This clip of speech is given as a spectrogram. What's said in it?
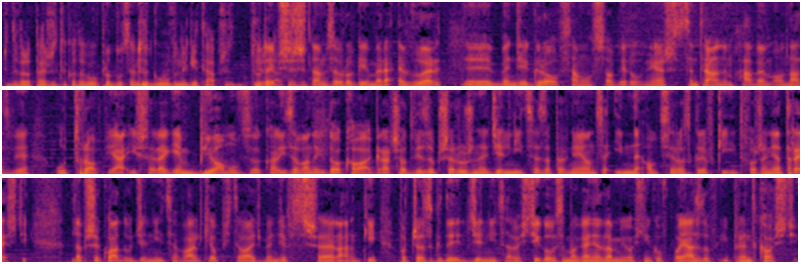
czy deweloperzy, tylko to był producent Tu- główny GTA przez Tutaj lat. przeczytam z Eurogamera. Everywhere y, będzie grą samą w sobie również, z centralnym hubem o nazwie Utropia i szeregiem biomów zlokalizowanych dookoła. Gracze odwiedzą przeróżne dzielnice zapewniające inne opcje rozgrywki i tworzenia treści. Dla przykładu dzielnicę walki opisywać będzie w strzelanki, podczas gdy dzielnica wyścigów zmagania dla miłośników pojazdów i prędkości.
